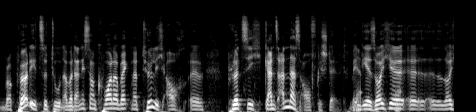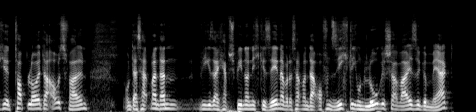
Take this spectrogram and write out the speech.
Brock Purdy zu tun. Aber dann ist so ein Quarterback natürlich auch äh, plötzlich ganz anders aufgestellt. Wenn Ja. dir solche, äh, solche Top-Leute ausfallen, und das hat man dann, wie gesagt, ich habe das Spiel noch nicht gesehen, aber das hat man da offensichtlich und logischerweise gemerkt.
